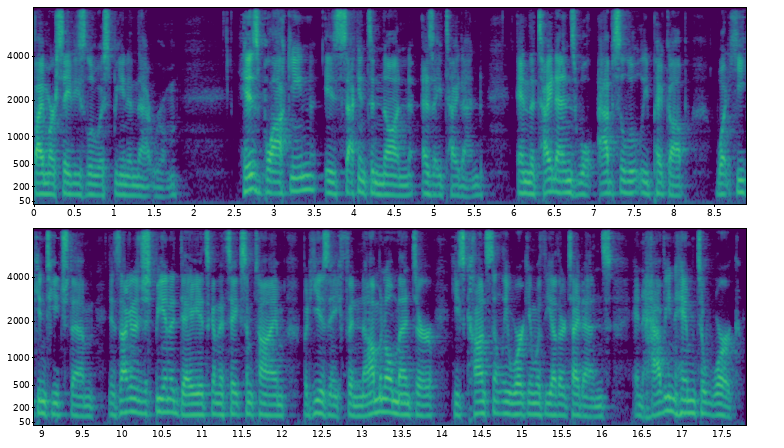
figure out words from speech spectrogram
by Marcedes Lewis being in that room. His blocking is second to none as a tight end, and the tight ends will absolutely pick up what he can teach them. It's not going to just be in a day, it's going to take some time, but he is a phenomenal mentor. He's constantly working with the other tight ends, and having him to work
